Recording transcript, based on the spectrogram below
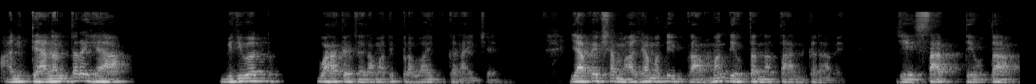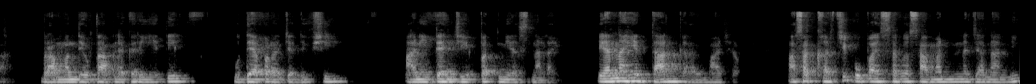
आणि त्यानंतर ह्या विधिवत वाहत्या जलामध्ये प्रवाहित करायचे आहेत यापेक्षा माझ्या मते ब्राह्मण देवतांना दान करावे. जे सात देवता ब्राह्मण देवता आपल्या घरी येतील उद्यापनाच्या दिवशी आणि त्यांची एक पत्नी असणार आहे. यांना हे दान करावे माझ्या असा खर्चिक उपाय सर्वसामान्य जनांनी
